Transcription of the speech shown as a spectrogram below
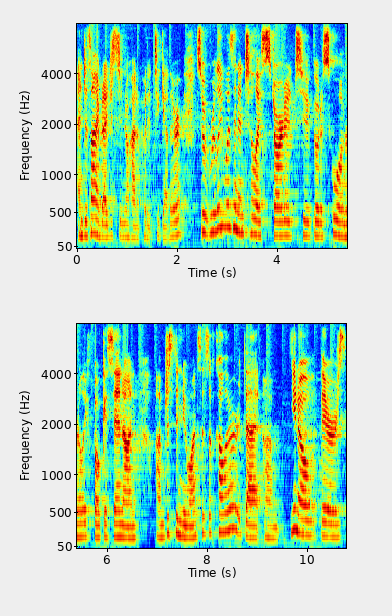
and design, but I just didn't know how to put it together. So it really wasn't until I started to go to school and really focus in on um, just the nuances of color that, um, you know, there's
